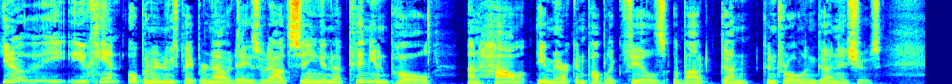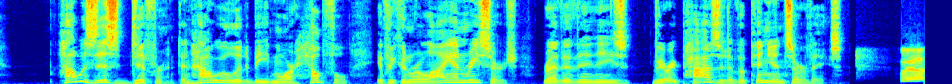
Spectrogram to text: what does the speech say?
You know, you can't open a newspaper nowadays without seeing an opinion poll on how the American public feels about gun control and gun issues. How is this different, and how will it be more helpful if we can rely on research rather than these very positive opinion surveys? Well,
